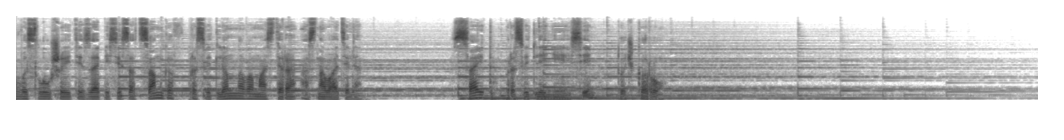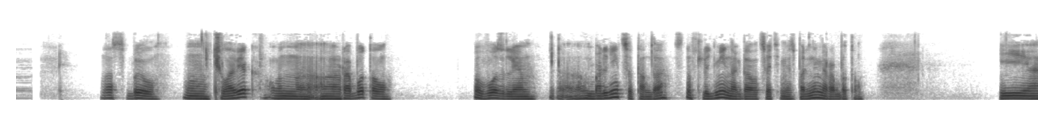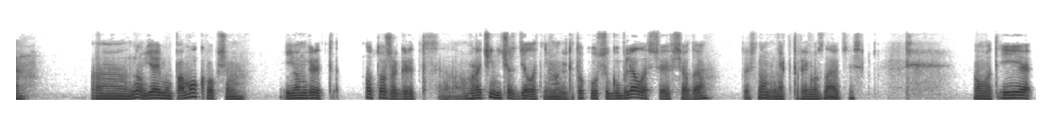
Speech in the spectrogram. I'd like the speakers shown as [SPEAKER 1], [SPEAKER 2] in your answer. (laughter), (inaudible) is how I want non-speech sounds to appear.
[SPEAKER 1] Вы слушаете записи сатсангов просветленного мастера-основателя. Сайт просветление7.ру
[SPEAKER 2] У нас был человек, он э, работал ну, возле э, больницы там, да, ну, с людьми иногда вот с этими, с больными работал. И, э, ну, я ему помог, в общем, и он говорит, ну, тоже, говорит, врачи ничего сделать не могли, только усугублялось все и все, да. То есть, ну, некоторые его знают здесь. Вот, и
